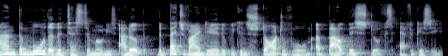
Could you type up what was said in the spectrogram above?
And the more that the testimonies add up, the better idea that we can start to form about this stuff's efficacy.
